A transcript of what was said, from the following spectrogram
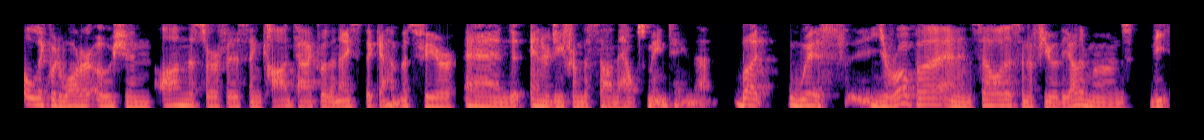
a liquid water ocean on the surface in contact with a nice thick atmosphere, and energy from the sun helps maintain that. But with Europa and Enceladus and a few of the other moons, the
